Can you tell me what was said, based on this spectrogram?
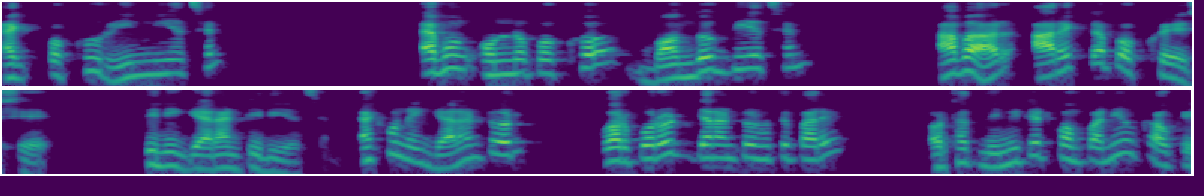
এক পক্ষ ঋণ নিয়েছেন এবং অন্য পক্ষ বন্ধক দিয়েছেন। আবার আরেকটা পক্ষ এসে তিনি গ্যারান্টি দিয়েছেন। এখন এই গ্যারান্টর কর্পোরেট গ্যারান্টর হতে পারে, অর্থাৎ লিমিটেড কোম্পানিও কাউকে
